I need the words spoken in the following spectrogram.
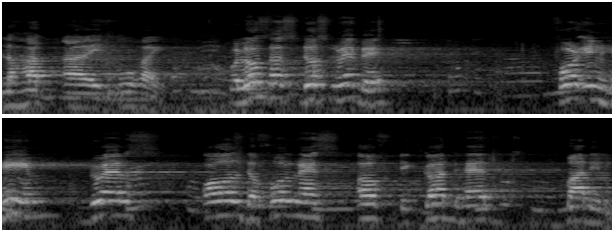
lahat ay buhay. Colossus 2.9 For in Him dwells all the fullness of the Godhead bodily.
